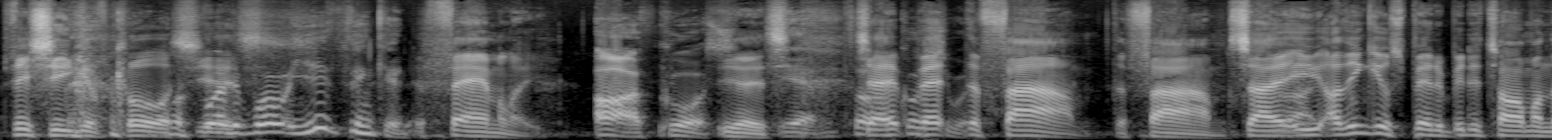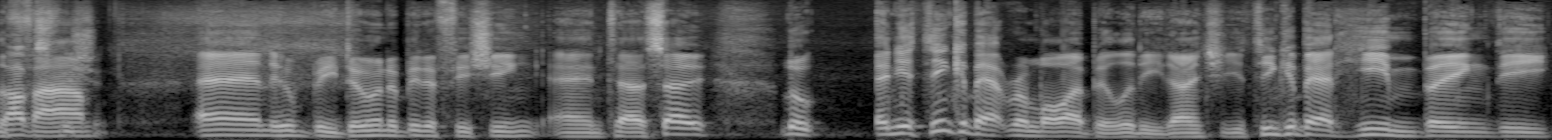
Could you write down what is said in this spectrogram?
fishing, of course. what, yes. what were you thinking? family. Oh, of course. Yes. Yeah. So, but the farm, the farm. So he- I think he'll spend a bit of time on the Loves farm, fishing. And he'll be doing a bit of fishing. And uh, so, look, and you think about reliability, don't you? You think about him being the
